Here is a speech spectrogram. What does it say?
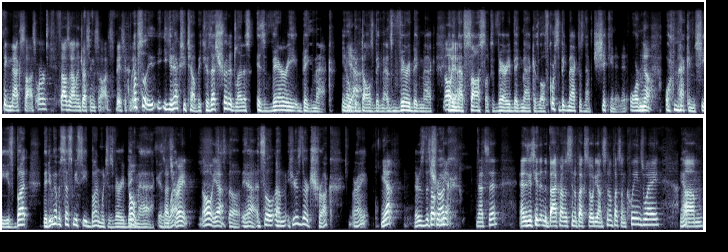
Big Mac sauce or Thousand Island dressing sauce, basically. Absolutely. You can actually tell because that shredded lettuce is very Big Mac. You know, yeah. McDonald's Big Mac. It's very Big Mac. Oh, and then yeah. that sauce looks very Big Mac as well. Of course, the Big Mac doesn't have chicken in it or, no. or mac and cheese, but they do have a sesame seed bun, which is very Big oh, Mac as that's well. That's right. Oh, yeah. So, yeah. And so um, here's their truck, right? Yeah. There's the so, truck. Yeah, that's it. And as you see that in the background, the Cineplex Odeon, Cineplex on Queensway. Yeah. Um,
